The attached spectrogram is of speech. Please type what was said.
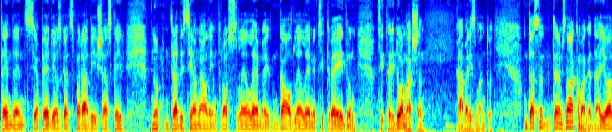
tendences jau pēdējos gados parādījušās, ka ir nu, tradicionāliem trosu lēlēm vai galda lēlēm ir cita veida un cita arī domāšana kā var izmantot. Un tas, nu, cerams, nākamā gadā, jo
